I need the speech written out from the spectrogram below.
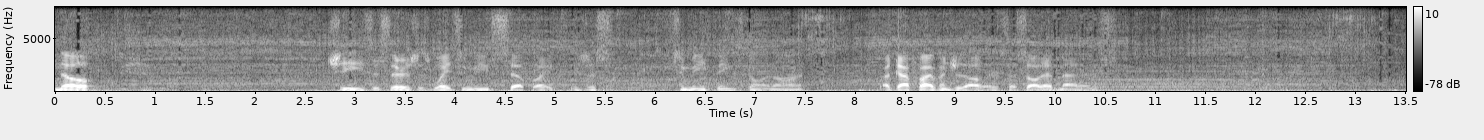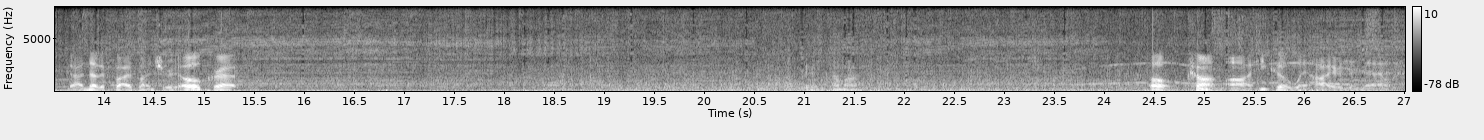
No, Jesus, there's just way too many stuff, like, there's just too many things going on. I got $500, that's all that matters. Got another 500. Oh crap. Okay, come on. Oh, come on. He could have went higher than that.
